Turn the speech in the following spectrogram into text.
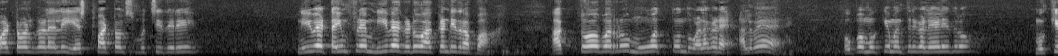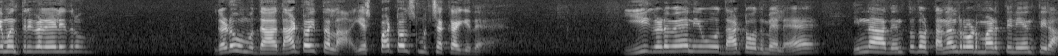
ಪಾಟೋಲ್ಗಳಲ್ಲಿ ಎಷ್ಟು ಪಾಟೋಲ್ಸ್ ಮುಚ್ಚಿದ್ದೀರಿ ನೀವೇ ಟೈಮ್ ಫ್ರೇಮ್ ನೀವೇ ಗಡುವು ಹಾಕೊಂಡಿದ್ರಪ್ಪ. ಅಕ್ಟೋಬರು ಮೂವತ್ತೊಂದು ಒಳಗಡೆ, ಅಲ್ವೇ? ಉಪಮುಖ್ಯಮಂತ್ರಿಗಳು ಹೇಳಿದ್ರು, ಮುಖ್ಯಮಂತ್ರಿಗಳು ಹೇಳಿದರು. ಗಡುವು ದಾಟೋಯ್ತಲ್ಲ, ಎಷ್ಟು ಪಾಟೋಲ್ಸ್ ಮುಚ್ಚಕ್ಕಾಗಿದೆ? ಈ ಗಡುವೆ ನೀವು ದಾಟೋದ ಮೇಲೆ ಇನ್ನು ಅದೆಂಥದೋ ಟನಲ್ ರೋಡ್ ಮಾಡ್ತೀನಿ ಅಂತೀರಾ?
